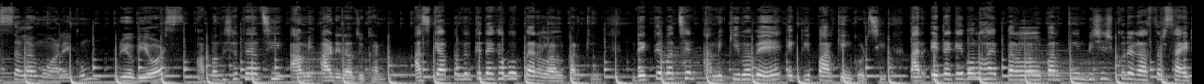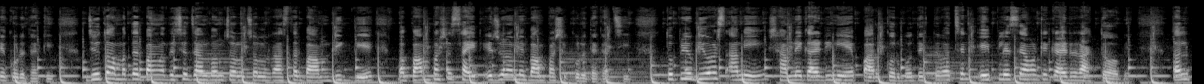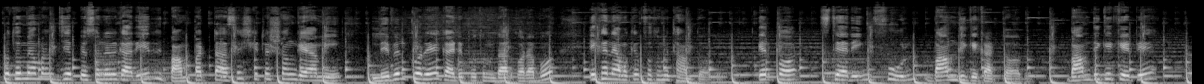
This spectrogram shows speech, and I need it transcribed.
আসসালামু আলাইকুম প্রিয় ভিউয়ার্স। আপনাদের সাথে আছি আমি আডি রাজু খান। আজকে আপনাদেরকে দেখাবো প্যারালাল পার্কিং দেখতে পাচ্ছেন, আমি কীভাবে একটি পার্কিং করছি। আর এটাকে বলা হয় প্যারালাল পার্কিং বিশেষ করে রাস্তার সাইডে করে থাকি। যেহেতু আমাদের বাংলাদেশে যানবাহন চলাচল রাস্তার বাম দিক দিয়ে বা বাম পাশের সাইড এর জন্য আমি বাম পাশে করে দেখাচ্ছি। তো প্রিয় ভিউয়ার্স আমি সামনে গাড়িটি নিয়ে পার্ক করব। দেখতে পাচ্ছেন, এই প্লেসে আমাকে গাড়িটা রাখতে হবে। তাহলে প্রথমে আমার যে পেছনের গাড়ির বাম্পারটা আছে, সেটার সঙ্গে আমি লেভেল করে গাড়ি প্রথম দাঁড় করাবো। এখানে আমাকে প্রথমে থামতে হবে। এরপর স্টিয়ারিং ফুল বাম দিকে কাটতে হবে। বাম দিকে কেটে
